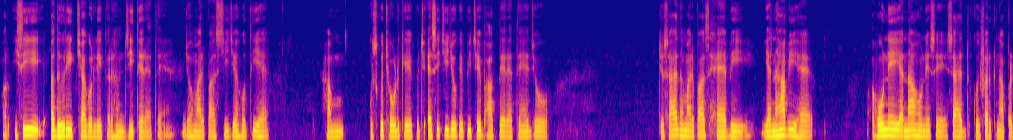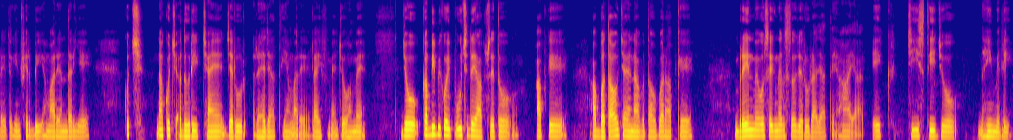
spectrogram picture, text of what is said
और इसी अधूरी इच्छा को लेकर हम जीते रहते हैं। जो हमारे पास चीज़ें होती है, हम उसको छोड़ के कुछ ऐसी चीज़ों के पीछे भागते रहते हैं जो जो शायद हमारे पास है भी या ना भी है। होने या ना होने से शायद कोई फ़र्क ना पड़े, लेकिन फिर भी हमारे अंदर ये कुछ ना कुछ अधूरी इच्छाएँ ज़रूर रह जाती हैं हमारे लाइफ में, जो हमें, जो कभी भी कोई पूछ दे आपसे तो आपके, आप बताओ चाहे ना बताओ, पर आपके ब्रेन में वो सिग्नल्स तो ज़रूर आ जाते हैं। हाँ यार, एक चीज़ थी जो नहीं मिली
